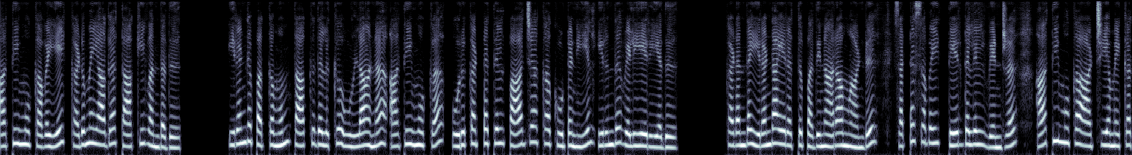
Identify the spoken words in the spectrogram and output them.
அதிமுகவையே கடுமையாக தாக்கி வந்தது. இரண்டு பக்கமும் தாக்குதலுக்கு உள்ளான அதிமுக ஒரு கட்டத்தில் பாஜக கூட்டணியில் இருந்து வெளியேறியது. கடந்த இரண்டாயிரத்து பதினாறாம் ஆண்டு சட்டசபை தேர்தலில் வென்ற அதிமுக ஆட்சியமைக்க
